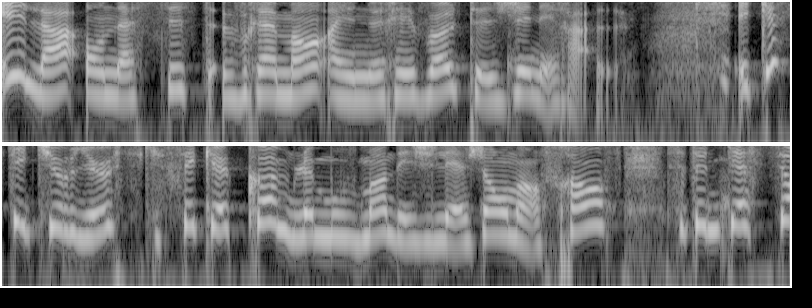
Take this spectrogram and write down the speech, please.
Et là, on assiste vraiment à une révolte générale. Et qu'est-ce qui est curieux, c'est que comme le mouvement des Gilets jaunes en France, c'est une question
